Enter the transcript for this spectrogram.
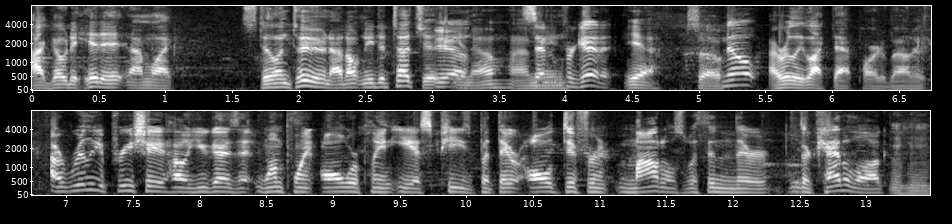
I go to hit it, and I'm like, still in tune. I don't need to touch it. Yeah. You know, I Set and forget it. Yeah. So No. I really like that part about it. I really appreciate how you guys at one point all were playing ESPs, but they're all different models within their their catalog. Mm-hmm.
